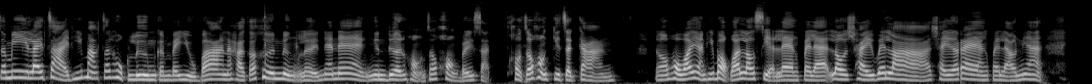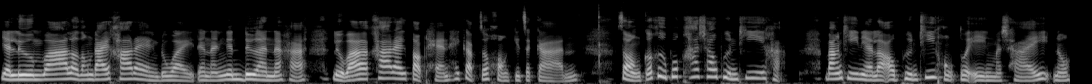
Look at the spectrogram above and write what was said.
จะมีรายจ่ายที่มักจะถูกลืมกันไปอยู่บ้างนะคะ ก็คือหนึ่งเลยแน่ ๆ เงินเดือนของเจ้าของบริษัทของเจ้าของกิจการ เนาะเพราะว่าอย่างที่บอกว่าเราเสียแรงไปแล้ว เราใช้เวลาใช้แรงไปแล้วเนี่ย อย่าลืมว่าเราต้องได้ค่าแรงด้วย ดังนั้นเงินเดือนนะคะ หรือว่าค่าแรงตอบแทนให้กับเจ้าของกิจการสองก็คือพวกค่าเช่าพื้นที่ค่ะ บางทีเนี่ยเราเอาพื้นที่ของตัวเองมาใช้เนาะ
